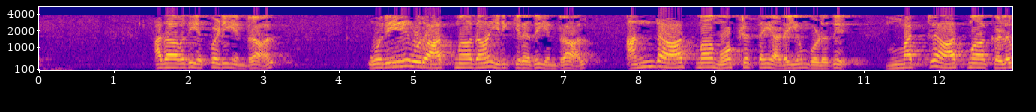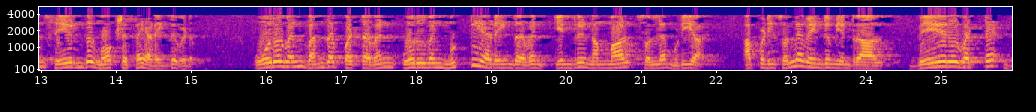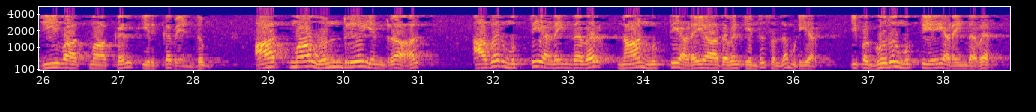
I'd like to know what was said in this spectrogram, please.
அதாவது எப்படி என்றால் ஒரே ஒரு ஆத்மா தான் இருக்கிறது என்றால் அந்த ஆத்மா மோட்சத்தை அடையும் பொழுது மற்ற ஆத்மாக்களும் சேர்ந்து மோட்சத்தை அடைந்து விடும் ஒருவன் பந்தப்பட்டவன் ஒருவன் முக்தி அடைந்தவன் என்று நம்மால் சொல்ல முடியாது. அப்படி சொல்ல வேண்டும் என்றால் வேறுபட்ட ஜீவாத்மாக்கள் இருக்க வேண்டும். ஆத்மா ஒன்று என்றால் அவர் முக்தி அடைந்தவர் நான் முக்தி அடையாதவன் என்று சொல்ல முடியாது. இப்ப குரு முக்தியை அடைந்தவர்.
